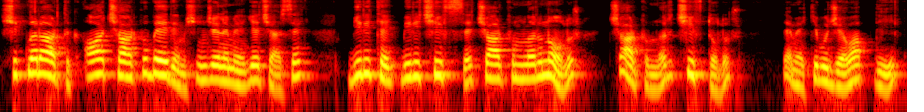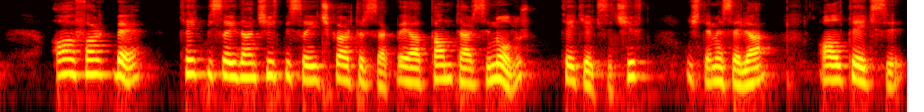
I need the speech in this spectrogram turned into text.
Şıkları artık A çarpı B demiş. İncelemeye geçersek biri tek biri çiftse çarpımları ne olur? Çarpımları çift olur. Demek ki bu cevap değil. A fark B tek bir sayıdan çift bir sayı çıkartırsak veya tam tersi ne olur? Tek eksi çift. İşte mesela 6 eksi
